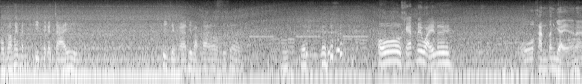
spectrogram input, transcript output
ผมทำให้มันดินมันกระจายพี่ที่เก็บงานทีหลังได้ครับผมที่เที่ยวโอ้แคทไม่ไหวเลย โอ้คันตั้งใหญ่นะน่ะ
